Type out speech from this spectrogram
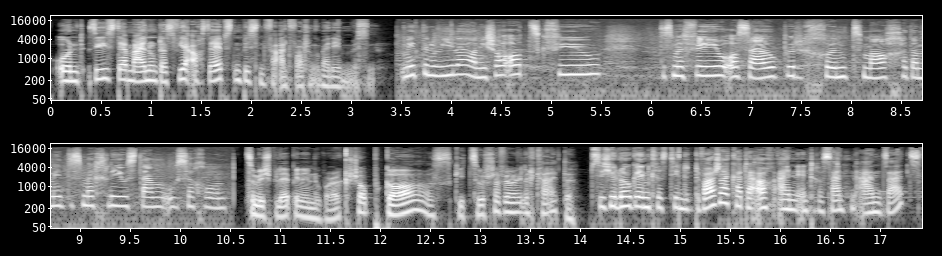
Und sie ist der Meinung, dass wir auch selbst ein bisschen Verantwortung übernehmen müssen. Mittlerweile habe ich schon auch das Gefühl, dass man viel auch selber machen könnte, damit man ein aus dem rauskommt. Zum Beispiel eben in einen Workshop gehen. Was gibt es sonst noch für Möglichkeiten? Psychologin Christine Dvorak hatte auch einen interessanten Ansatz.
